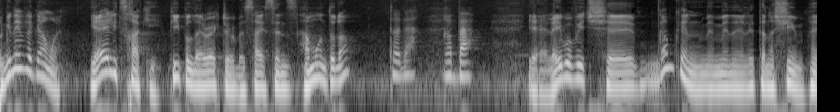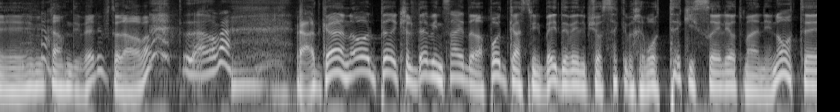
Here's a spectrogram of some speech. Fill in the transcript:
מגניב לגמרי. יעל יצחקי, People Director ב-Sisense, המון תודה. תודה רבה. יעל ליבוביץ', גם כן מנהלת אנשים אה, מטעם דיבליפ, תודה רבה. תודה רבה. ועד כאן עוד פרק של דב אינסיידר, הפודקאסט מבית דיבליפ שעוסק בחברות טק ישראליות מעניינות. אה,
